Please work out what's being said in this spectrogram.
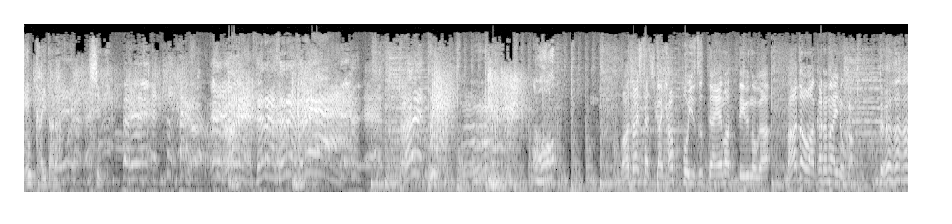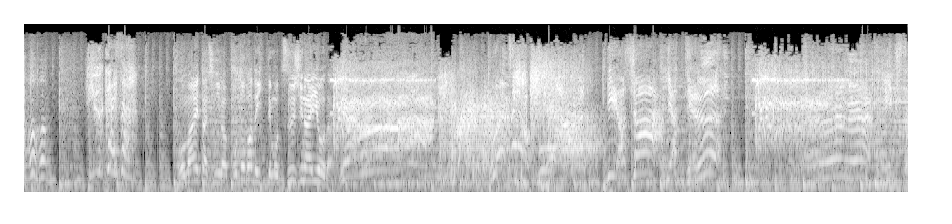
限界だな。珍味せらせらせ私たちが100歩譲って謝っているのがまだわからないのか。龍海さん。お前たちには言葉で言っても通じないようだ。よっしゃやってやる。行くぞ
